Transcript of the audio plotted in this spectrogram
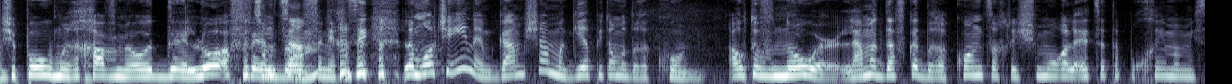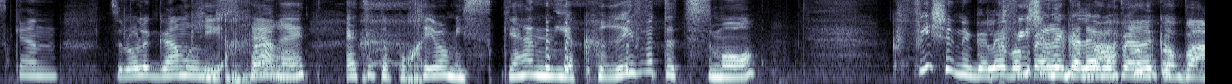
שפה הוא מרחב מאוד uh, לא אפל מצומצם. באופן יחסי, למרות שהנה, גם שם מגיע פתאום הדרקון, out of nowhere. למה דווקא דרקון צריך לשמור על עץ התפוחים המסכן? זה לא לגמרי מוסבר. כי אחרת, עץ התפוחים המסכן יקריב את עצמו. כפי שנגלה כפי בפרק הבא. כפי שנגלה בפרק הבא.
